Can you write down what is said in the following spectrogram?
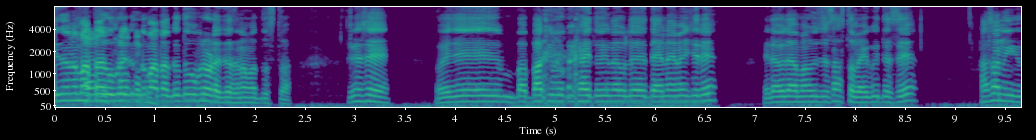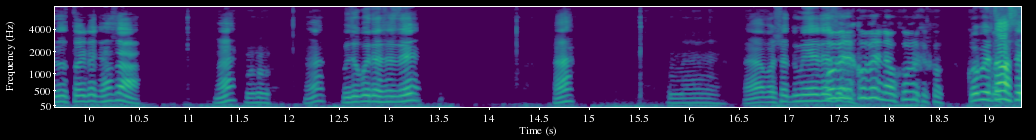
এই জন্য মাথার উপরে কিন্তু মাথা কিন্তু উপরে উঠাইতেছে না আমার দোস্ত। ঠিক আছে? ওই যে বাকি বাকি খাইতো না বলে দেয় নাই মাইছে রে। এটা বলে আমার ওই যে স্বাস্থ্য ভাই কইতেছে হাসা নাকি দোস্ত? এটা হাসা। হ্যাঁ? ওই যে কইতেছে যে না। হ্যাঁ অবশ্য তুমি কবরে কবরে নাও কবরে খাও কবির তো আছে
